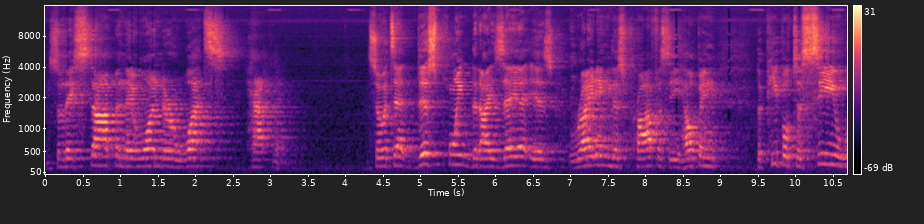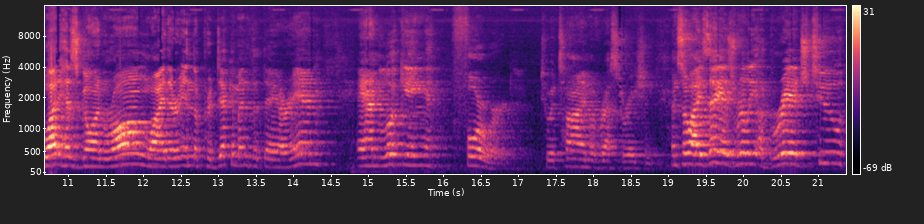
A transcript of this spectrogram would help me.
And so they stop and they wonder what's happening. So it's at this point that Isaiah is writing this prophecy, helping the people to see what has gone wrong, why they're in the predicament that they are in, and looking forward to a time of restoration. And so Isaiah is really a bridge to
